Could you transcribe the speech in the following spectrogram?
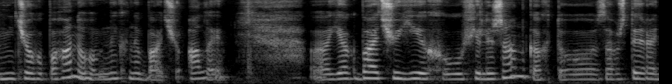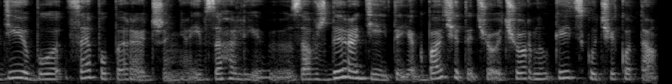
нічого поганого в них не бачу. Але як бачу їх у філіжанках, то завжди радію, бо це попередження. І взагалі завжди радійте, як бачите чорну кицьку чи кота.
